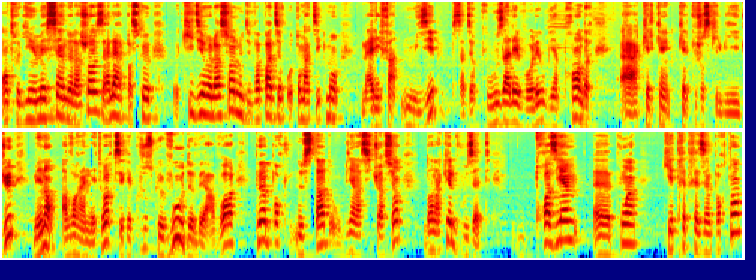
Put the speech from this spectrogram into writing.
entre guillemets sain de la chose alors, parce que qui dit relation ne va pas dire automatiquement معرفة nuisible c'est-à-dire que vous allez voler ou bien prendre à quelqu'un quelque chose qui lui est dû mais non avoir un network c'est quelque chose que vous devez avoir peu importe le stade ou bien la situation dans laquelle vous êtes Troisième euh, point qui est très très important,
